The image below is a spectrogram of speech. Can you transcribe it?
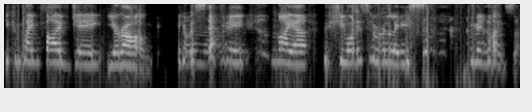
You can blame 5G. You're wrong. It Oh was my Stephenie Meyer who she wanted to release Midnight Sun.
